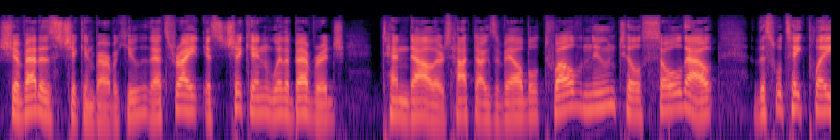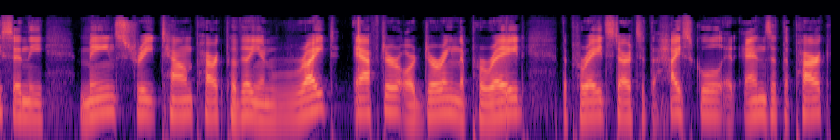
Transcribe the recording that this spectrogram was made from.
Chiavetta's Chicken Barbecue. That's right, it's chicken with a beverage, $10. Hot dogs available, 12 noon till sold out. This will take place in the Main Street Town Park Pavilion right after or during the parade. The parade starts at the high school, it ends at the park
